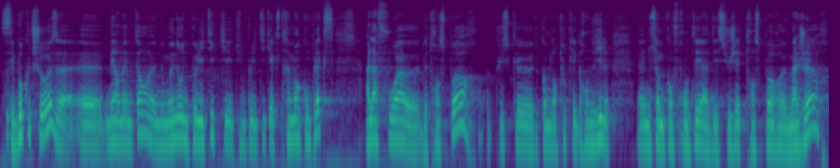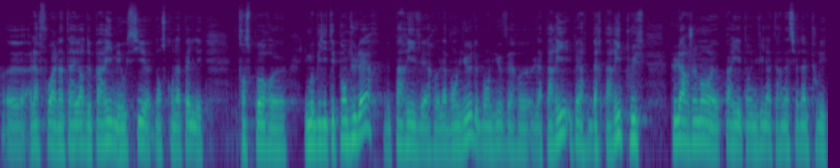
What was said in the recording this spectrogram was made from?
C'est beaucoup de choses, euh, mais en même temps, nous menons une politique qui est une politique extrêmement complexe, à la fois euh, de transport, puisque comme dans toutes les grandes villes, nous sommes confrontés à des sujets de transport majeurs, à la fois à l'intérieur de Paris, mais aussi dans ce qu'on appelle les transports euh, et mobilités pendulaires de Paris vers euh, la banlieue, de banlieue vers euh, la Paris, vers, Paris, plus, plus largement Paris étant une ville internationale, tous les,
